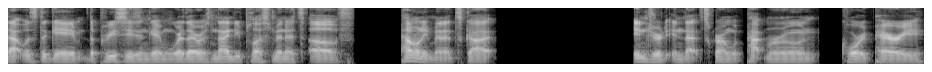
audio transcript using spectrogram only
that was the game, the preseason game where there was 90 plus minutes of penalty minutes got injured in that scrum with Pat Maroon, Corey Perry,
